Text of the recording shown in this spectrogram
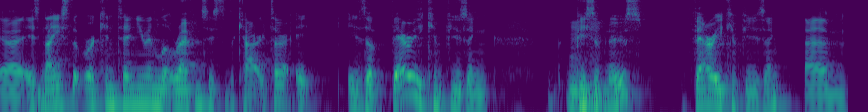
uh, is nice that we're continuing little references to the character. It is a very confusing piece of news. Very confusing. Um,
